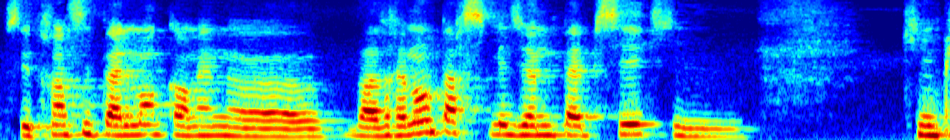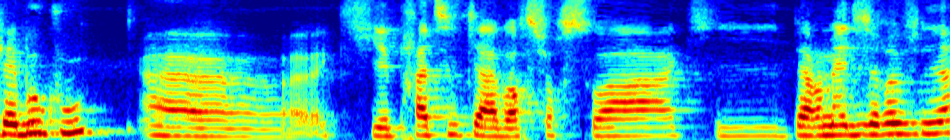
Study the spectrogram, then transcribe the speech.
C'est principalement quand même bah, vraiment par ce médium papier qui qui me plaît beaucoup, euh, qui est pratique à avoir sur soi, qui permet d'y revenir.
